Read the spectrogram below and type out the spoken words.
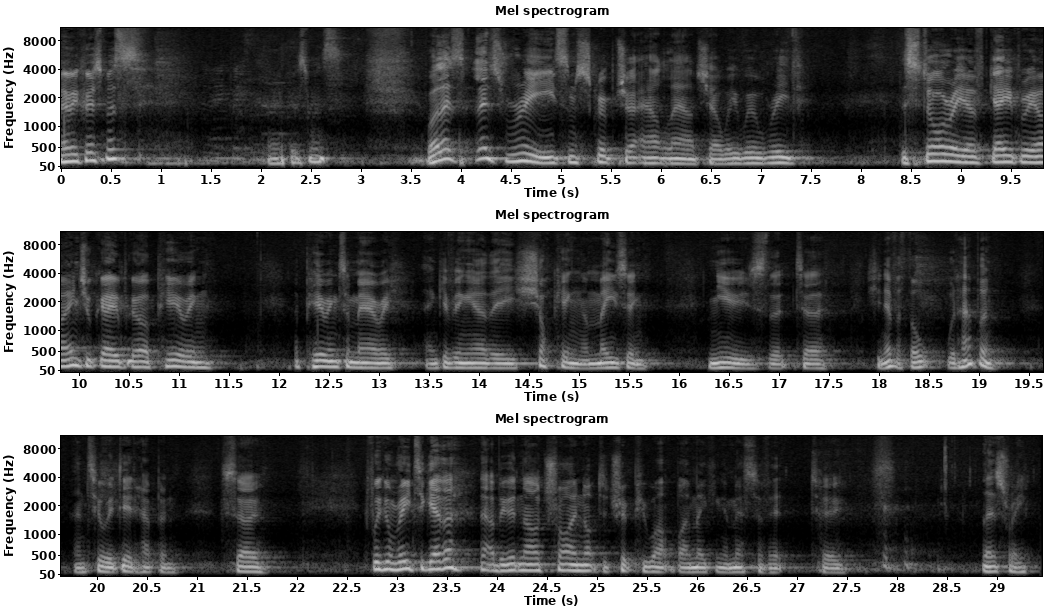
Merry Christmas. Merry Christmas. Well, let's, let's read some scripture out loud, shall we? We'll read the story of Gabriel, Angel Gabriel appearing, appearing to Mary and giving her the shocking, amazing news that uh, she never thought would happen until it did happen. So, if we can read together, that would be good, and I'll try not to trip you up by making a mess of it too. Let's read.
